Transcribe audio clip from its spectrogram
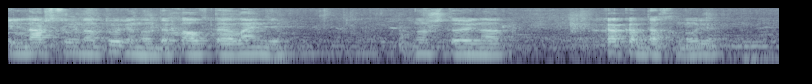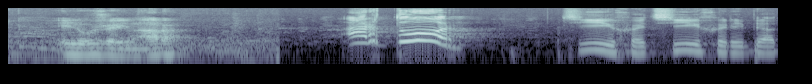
Ильнар Сугнатуллин отдыхал в Таиланде. Ну что, Ильнар, как отдохнули? Или уже Ильнара? Артур! Тихо, тихо, ребят.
